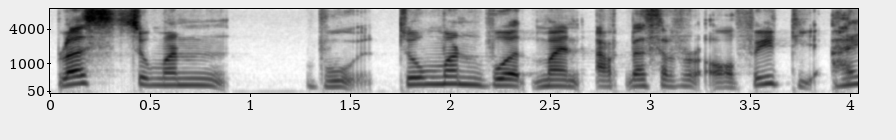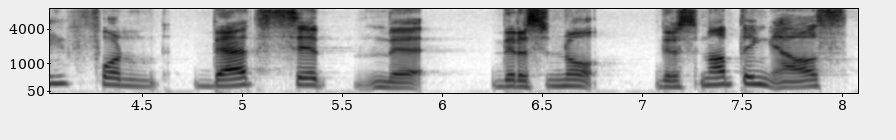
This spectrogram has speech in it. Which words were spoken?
Plus cuman bu cuman buat main Arcnet server OV di iPhone that's it. There's no there's nothing else.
